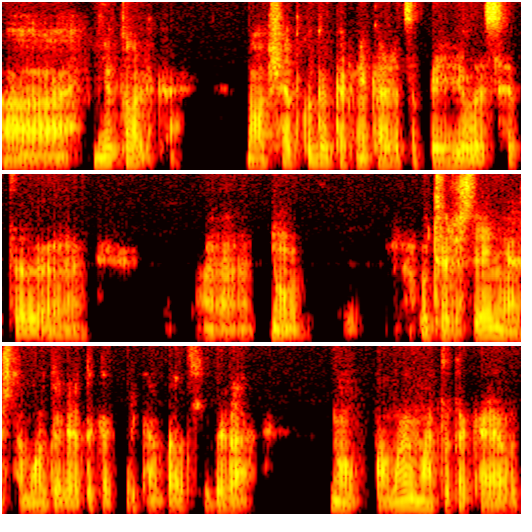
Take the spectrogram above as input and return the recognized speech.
А, не только. Но вообще откуда, как мне кажется, появилось это, а, ну, утверждение, что модули — это как прикомпайл хидера. Ну, по-моему, это такая вот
